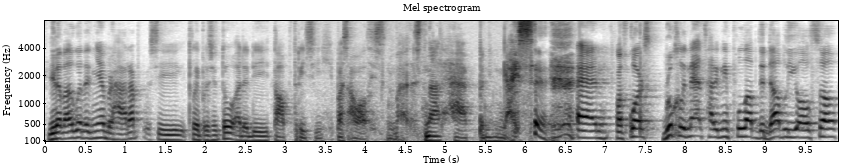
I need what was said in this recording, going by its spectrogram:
Gila banget gue tadinya berharap si Clippers itu ada di top 3 sih pas awal season. But it's not happening, guys. And of course, Brooklyn Nets hari ini pull up the W also.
